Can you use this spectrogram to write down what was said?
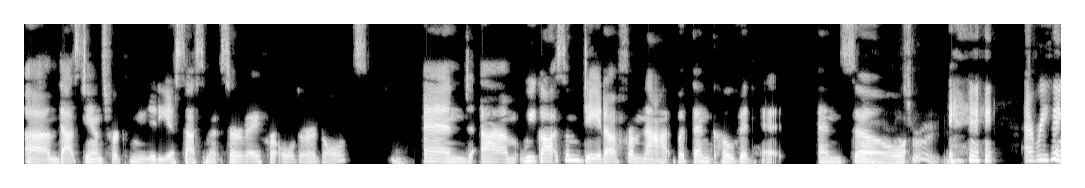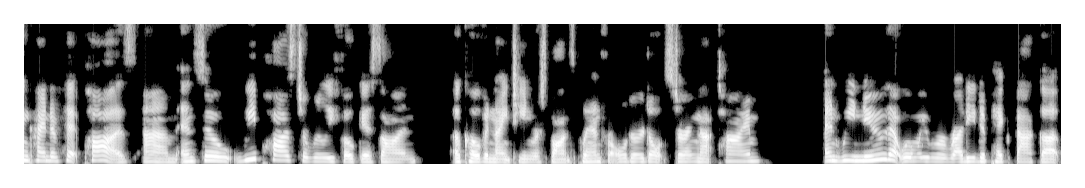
Um, that stands for Community Assessment Survey for Older Adults. Hmm. And um, we got some data from that, but then COVID hit. And so uh, right. everything kind of hit pause. Um, and so we paused to really focus on a COVID 19 response plan for older adults during that time. And we knew that when we were ready to pick back up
